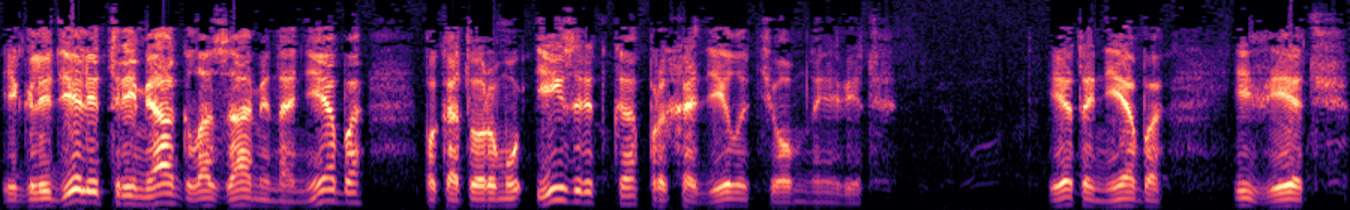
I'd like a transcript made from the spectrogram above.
и глядели тремя глазами на небо, по которому изредка проходила темная ветвь. И это небо, и ветвь,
